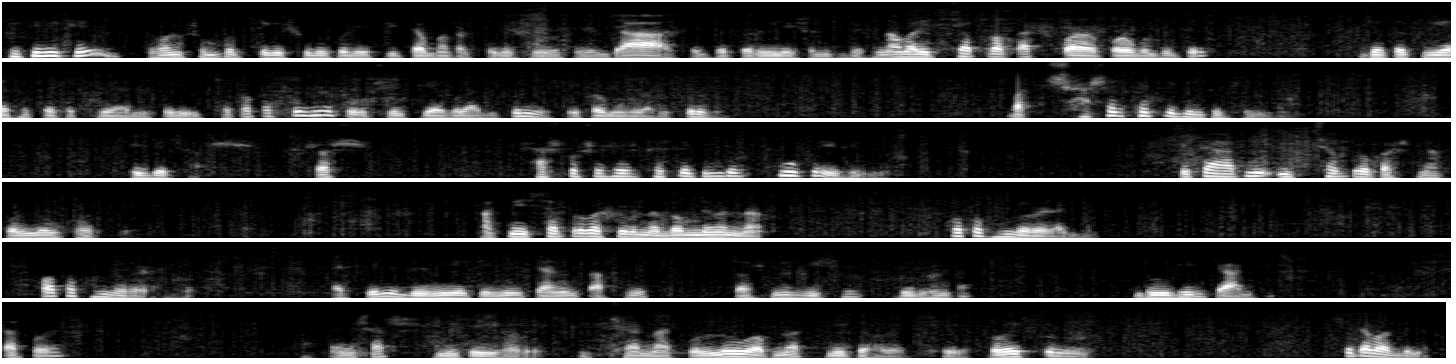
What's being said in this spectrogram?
পৃথিবীতে ধন সম্পদ থেকে শুরু করে পিতা মাতার থেকে শুরু করে যা আছে, যত রিলেশন টিলেশন আমার ইচ্ছা প্রকাশ করার পরবর্তীতে যত ক্রিয়া আছে, তত ক্রিয়া আমি করি। ইচ্ছা প্রকাশ করি না, তো সেই ক্রিয়াগুলো আমি করি সেই কর্মগুলো আমি করি না। বাট শ্বাসের ক্ষেত্রে কিন্তু ভিন্ন। এই যে শ্বাস শ্বাস শ্বাস প্রশ্বাসের ক্ষেত্রে কিন্তু পুরোপুরি ভিন্ন। এটা আপনি ইচ্ছা প্রকাশ না করলেও ঘটবে। আপনি ইচ্ছা প্রকাশ করবেন না, দম নেবেন না। কতক্ষণ ধরে রাখবেন? কতক্ষণ ধরে রাখবেন? এক মিনিট, দুই মিনিট, তিন মিনিট, চার মিনিট, পাঁচ মিনিট, দশ মিনিট, বিশ মিনিট দুই ঘণ্টা, দুই দিন, চার দিন। তারপরে আপনাকে শ্বাস নিতেই হবে। ইচ্ছা না করলেও আপনার নিতে হবে সে প্রবেশ করুন। সেটা বাদ দিলাম।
